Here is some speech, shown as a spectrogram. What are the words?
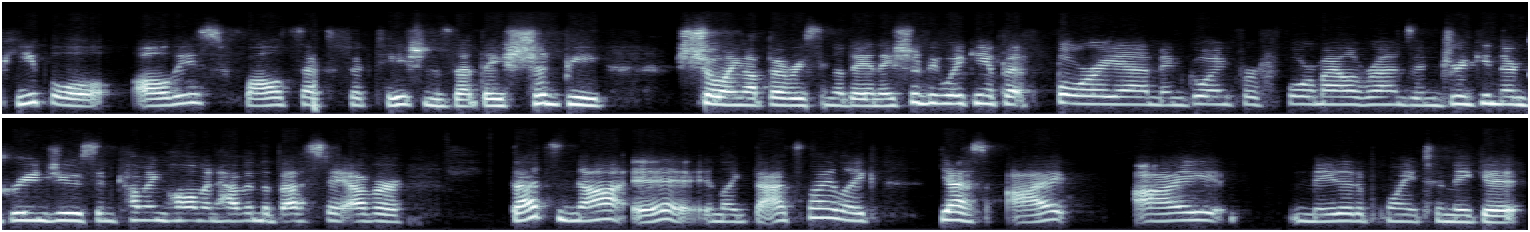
people all these false expectations that they should be showing up every single day and they should be waking up at 4 a.m. and going for four mile runs and drinking their green juice and coming home and having the best day ever. That's not it. And like that's why like yes, I I made it a point to make it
